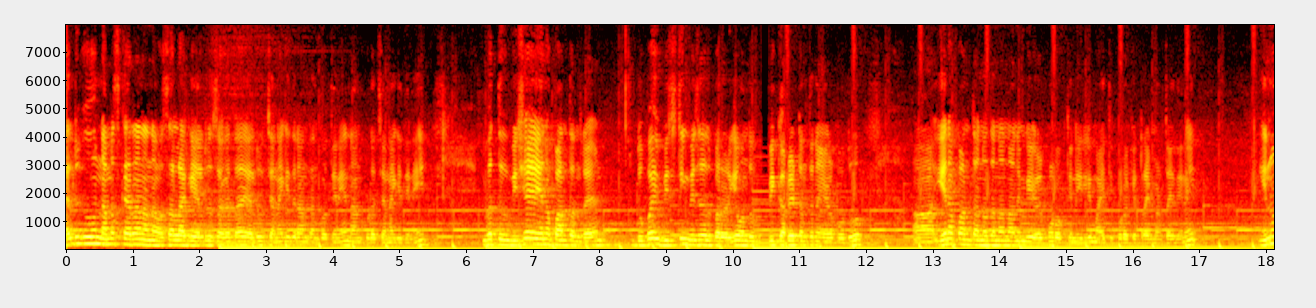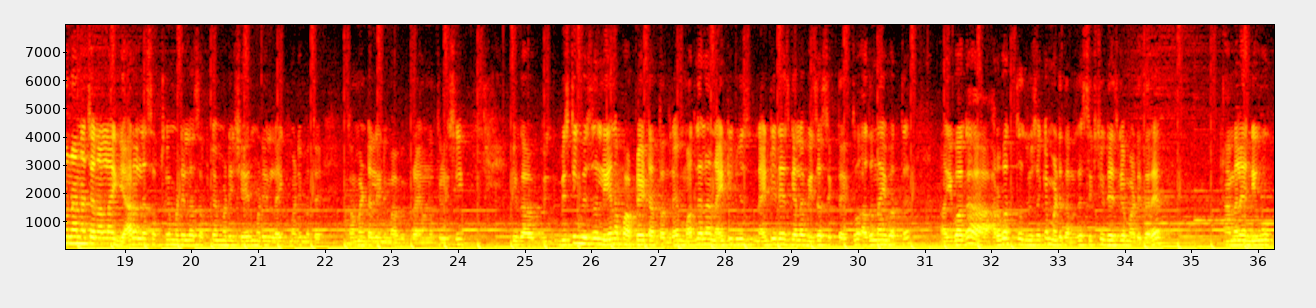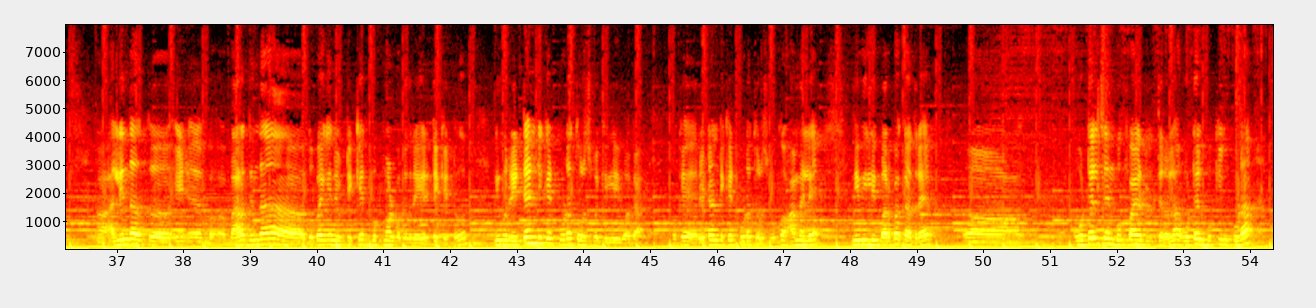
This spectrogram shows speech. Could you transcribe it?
ಎಲ್ರಿಗೂ ನಮಸ್ಕಾರ. ನನ್ನ ಹೊಸಲಾಗಿ ಎಲ್ಲರೂ ಸ್ವಾಗತ. ಎಲ್ಲರೂ ಚೆನ್ನಾಗಿದ್ದೀರಾ ಅಂತ ಅನ್ಕೋತೀನಿ. ನಾನು ಕೂಡ ಚೆನ್ನಾಗಿದ್ದೀನಿ. ಇವತ್ತು ವಿಷಯ ಏನಪ್ಪ ಅಂತಂದರೆ, ದುಬೈ ವಿಸಿಟಿಂಗ್ ವೀಸಲ್ಲಿ ಬರೋರಿಗೆ ಒಂದು ಬಿಗ್ ಅಪ್ಡೇಟ್ ಅಂತಲೇ ಹೇಳ್ಬೋದು. ಏನಪ್ಪ ಅಂತ ಅನ್ನೋದನ್ನು ನಾನು ನಿಮಗೆ ಹೇಳ್ಕೊಂಡು ಹೋಗ್ತೀನಿ. ಇಲ್ಲಿ ಮಾಹಿತಿ ಕೊಡೋಕ್ಕೆ ಟ್ರೈ ಮಾಡ್ತಾ ಇದ್ದೀನಿ. ಇನ್ನೂ ನನ್ನ ಚಾನಲ್ನ ಯಾರೆಲ್ಲ ಸಬ್ಸ್ಕ್ರೈಬ್ ಮಾಡಿಲ್ಲ ಸಬ್ಸ್ಕ್ರೈಬ್ ಮಾಡಿ ಶೇರ್ ಮಾಡಿ ಲೈಕ್ ಮಾಡಿ ಮತ್ತು ಕಮೆಂಟಲ್ಲಿ ನಿಮ್ಮ ಅಭಿಪ್ರಾಯವನ್ನು ತಿಳಿಸಿ. ಈಗ ವಿಸಿಟಿಂಗ್ ವೀಸಲ್ಲಿ ಏನಪ್ಪ ಅಪ್ಡೇಟ್ ಅಂತಂದರೆ ಮೊದಲೆಲ್ಲ ನೈಂಟಿ ಡೇಸ್ ನೈಂಟಿ ಡೇಸ್ಗೆಲ್ಲ ವೀಸಾ ಸಿಗ್ತಾಯಿತ್ತು ಅದನ್ನು ಇವತ್ತು ಇವಾಗ ಅರವತ್ತು ದಿವಸಕ್ಕೆ ಮಾಡಿದ್ದಾರೆ. ಅಂದರೆ ಸಿಕ್ಸ್ಟಿ ಡೇಸ್ಗೆ ಮಾಡಿದ್ದಾರೆ. ಆಮೇಲೆ ನೀವು ಅಲ್ಲಿಂದ ಭಾರತದಿಂದ ದುಬೈಗೆ ನೀವು ಟಿಕೆಟ್ ಬುಕ್ ಮಾಡಬೇಕಾದ್ರೆ ಏರ್ ಟಿಕೆಟು ನೀವು ರಿಟರ್ನ್ ಟಿಕೆಟ್ ಕೂಡ ತೋರಿಸ್ಬೇಕು ಇಲ್ಲಿ ಇವಾಗ. ಓಕೆ ರಿಟರ್ನ್ ಟಿಕೆಟ್ ಕೂಡ ತೋರಿಸ್ಬೇಕು. ಆಮೇಲೆ ನೀವು ಇಲ್ಲಿ ಬರಬೇಕಾದ್ರೆ ಹೋಟೆಲ್ಸ್ ಏನು ಬುಕ್ ಮಾಡಿರ್ತೀರಲ್ಲ, ಹೋಟೆಲ್ ಬುಕ್ಕಿಂಗ್ ಕೂಡ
